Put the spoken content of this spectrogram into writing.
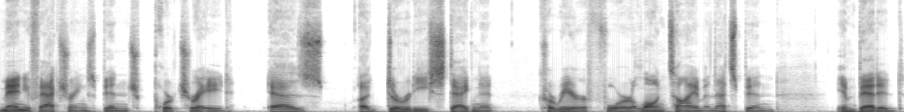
manufacturing's been portrayed as a dirty, stagnant career for a long time, and that's been embedded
